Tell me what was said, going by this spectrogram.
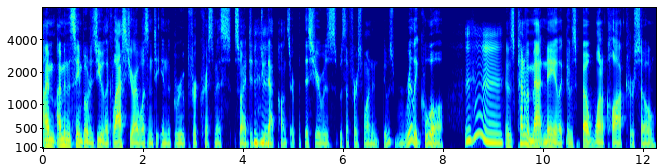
i'm i'm in the same boat as you like last year i wasn't in the group for christmas so i didn't do Mhm. that concert but this year was was the first one and it was really cool Mhm. it was kind of a matinee like it was about one o'clock or so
